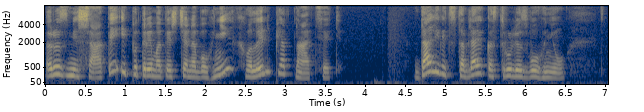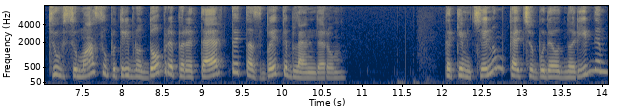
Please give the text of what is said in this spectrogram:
розмішати і потримати ще на вогні хвилин 15. Далі відставляю каструлю з вогню. Цю всю масу потрібно добре перетерти та збити блендером. Таким чином кетчуп буде однорідним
